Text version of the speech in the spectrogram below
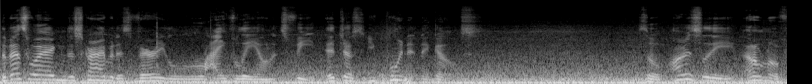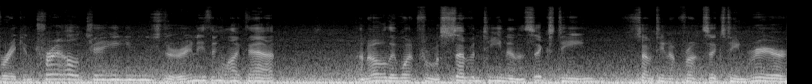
the best way I can describe it is very lively on its feet. It just, you point it and it goes. So obviously, I don't know if rake and trail changed or anything like that. I know they went from a 17 and a 16, 17 up front, 16 rear,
